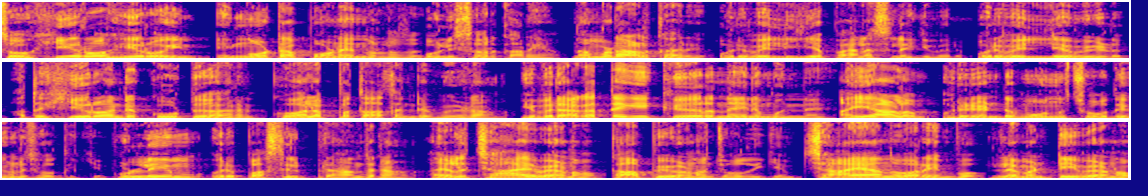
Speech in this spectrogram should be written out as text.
സോ ഹീറോ ഹീറോയിൻ എങ്ങോട്ടാ പോണേന്നുള്ളത് പോലീസുകാർക്ക് അറിയാം നമ്മുടെ ആൾക്കാർ ഒരു വലിയ പാലസിലേക്ക് വരും. ഒരു വലിയ വീട്. അത് ഹീറോന്റെ കൂട്ടുകാരൻ കോലപ്പത്താത്തന്റെ വീടാണ്. ഇവരകത്തേക്ക് കയറുന്നതിന് മുന്നേ അയാളും ഒരു രണ്ട് മൂന്ന് ചോദ്യങ്ങൾ ചോദിക്കും. പുള്ളിയും ഒരു പസിൽ പ്രാന്തനാണ്. അയാൾ ചായ വേണോ കാപ്പി വേണോ ചോദിക്കും. ചായ എന്ന് പറയുമ്പോൾ ലെമൺ ടീ വേണോ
